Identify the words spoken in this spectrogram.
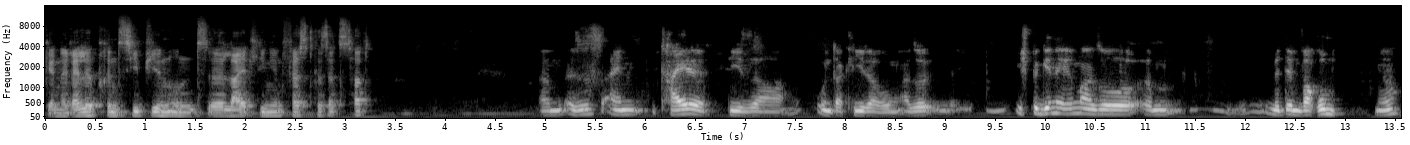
generelle Prinzipien und äh, Leitlinien festgesetzt hat? Ähm, es ist ein Teil dieser Untergliederung. Also ich beginne immer so ähm, mit dem Warum. Ne?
